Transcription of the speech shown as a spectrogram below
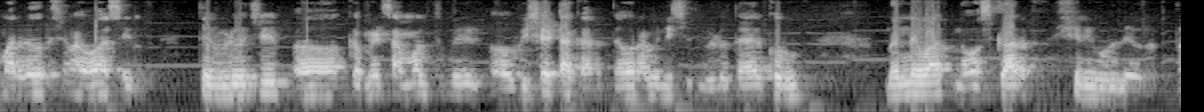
मार्गदर्शन हवं असेल त्या व्हिडिओचे कमेंट्स आम्हाला तुम्ही विषय टाका. त्यावर आम्ही निश्चित व्हिडिओ तयार करू. धन्यवाद. नमस्कार. श्री गुरुदेव दत्ता.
